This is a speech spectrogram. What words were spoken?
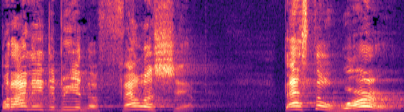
but I need to be in the fellowship. That's the word.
